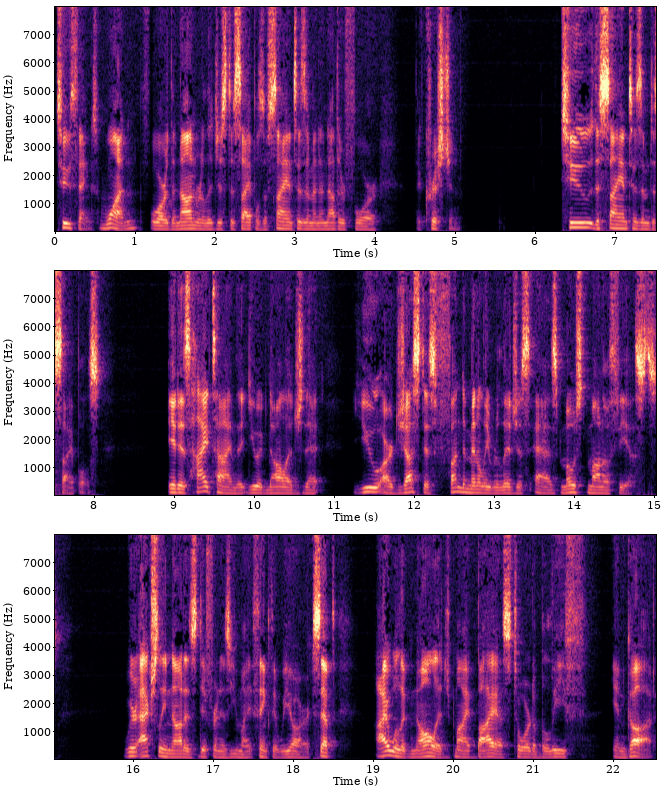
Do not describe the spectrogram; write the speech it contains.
two things. One, for the non religious disciples of scientism, and another for the Christian. To the scientism disciples, it is high time that you acknowledge that you are just as fundamentally religious as most monotheists. We're actually not as different as you might think that we are, except I will acknowledge my bias toward a belief in God.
